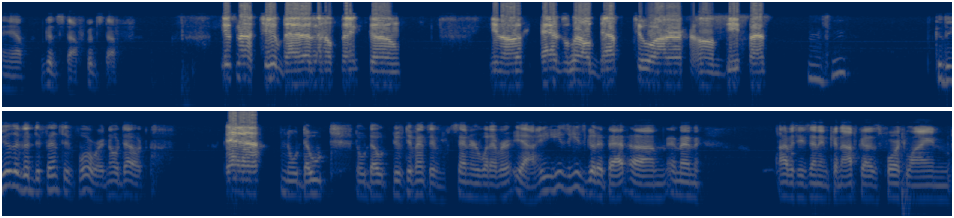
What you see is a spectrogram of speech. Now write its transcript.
Yeah, good stuff. Good stuff. It's not too bad, I don't think. Um, you know, adds a little depth to our um, defense. Mm-hmm. Because he is a good defensive forward, no doubt. Yeah. No doubt, no doubt. Defensive center, whatever. Yeah, he, he's he's good at that. Um, and then obviously Zenon Konopka is fourth line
